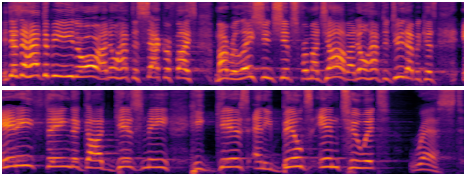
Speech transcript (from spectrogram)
It doesn't have to be either or. I don't have to sacrifice my relationships for my job. I don't have to do that because anything that God gives me, He gives and He builds into it rest.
